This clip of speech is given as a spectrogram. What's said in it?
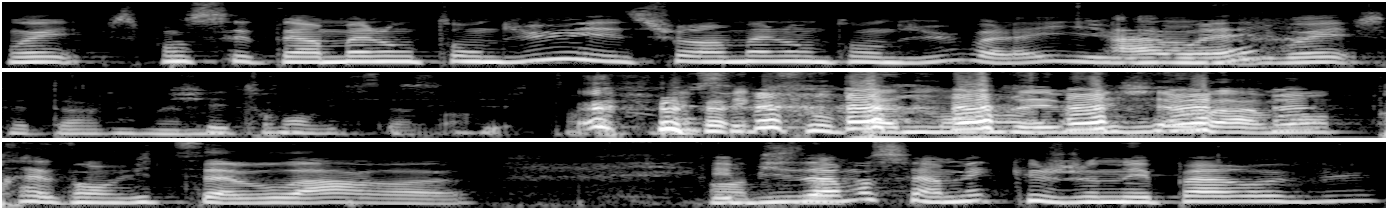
Ouais, je pense que c'était un malentendu et sur un malentendu, voilà, il y a eu Ah un- ouais J'adore les mêmes J'ai temps, trop envie de savoir. putain. Je sais qu'il faut pas demander, mais j'ai vraiment très envie de savoir. euh. Et bizarrement, c'est un mec que je n'ai pas revu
